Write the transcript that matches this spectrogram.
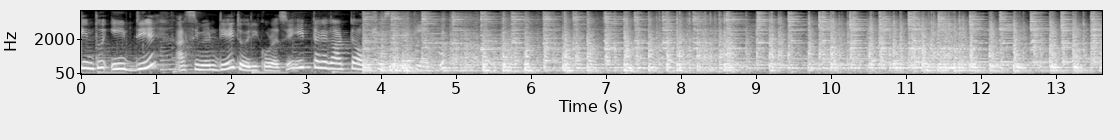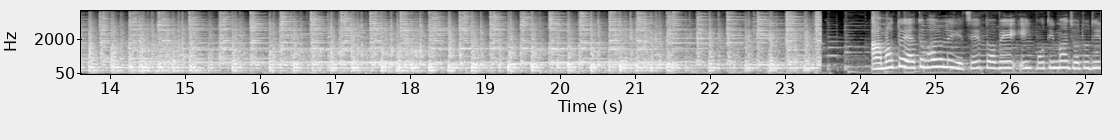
কিন্তু ইট দিয়ে আর সিমেন্ট দিয়েই তৈরি করেছে। ইটটাকে গাঁটতে অবশ্যই সিমেন্ট লাগবে। আমার তো এত ভালো লেগেছে, তবে এই প্রতিমা যতদিন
